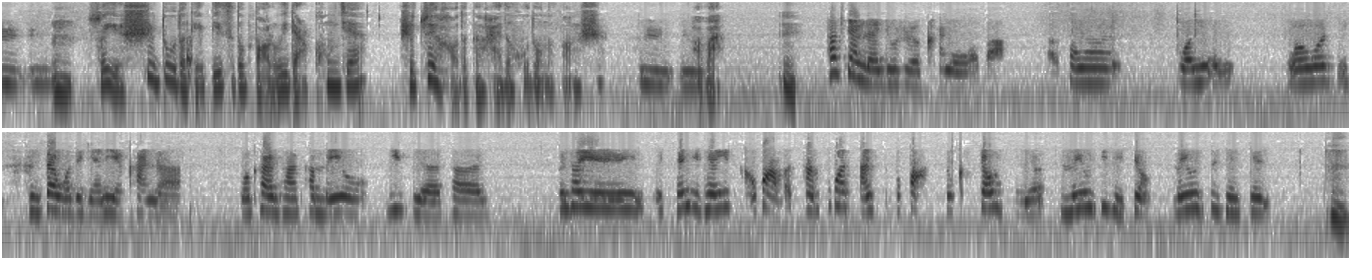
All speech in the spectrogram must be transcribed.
嗯嗯。嗯，所以适度的给彼此都保留一点空间，是最好的跟孩子互动的方式，嗯嗯，好吧？嗯。他现在就是看着我吧，呃反正我也我我在我的眼里看着，我看他他没有一直他跟他也前几天一谈话吧，谈不管谈什么话都消极，没有积极性，没有自信心。嗯。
